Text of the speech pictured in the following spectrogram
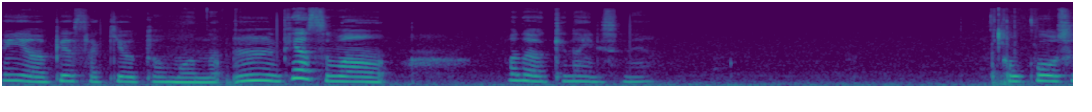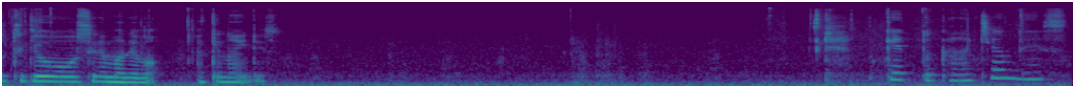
当に。いやピアス開けようと思うのうんピアスはまだ開けないですね。高校卒業するまでは開けないです。ポケットからキュンです。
